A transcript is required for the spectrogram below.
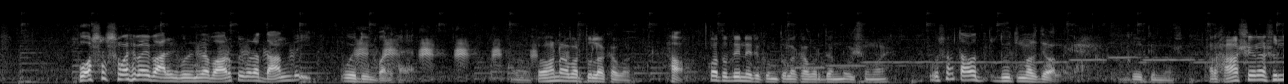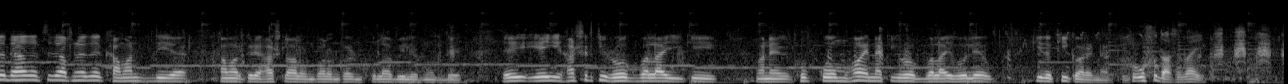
বর্ষার সময় ভাই বাড়ির গড়ে নিয়ে বার করে ওরা দান দিই ওই ডিম পারে খায়। ও, তখন আবার তুলা খাবার? হ্যাঁ। কতদিন এরকম তুলা খাবার দেন ওই সময়? ওই সময় তাও দুই তিন মাস দেওয়া লাগে। দুই তিন মাস। আর হাঁসের আসলে দেখা যাচ্ছে যে আপনারা যে খামার দিয়ে খামার করে হাঁস লালন পালন করেন খোলা বিলের মধ্যে এই এই হাঁসের কি রোগ বালাই কি মানে খুব কম হয় নাকি রোগ বালাই হলে কি কি করেন আর কি? ওষুধ আছে ভাই।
